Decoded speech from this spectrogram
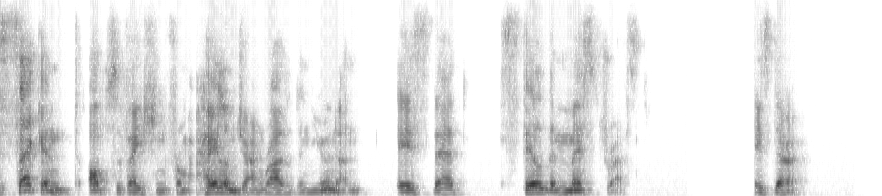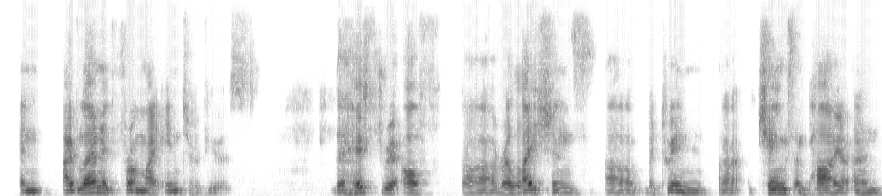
second observation from Heilongjiang rather than Yunnan is that still the mistrust is there. And I've learned it from my interviews. The history of uh, relations uh, between uh, Qing's empire and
